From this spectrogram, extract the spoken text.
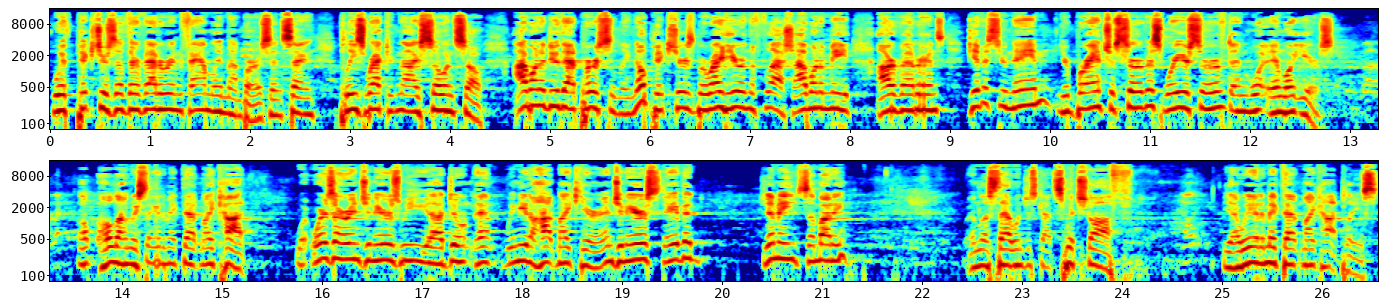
with pictures of their veteran family members and saying, please recognize so and so. I want to do that personally. No pictures, but right here in the flesh. I want to meet our veterans. Give us your name, your branch of service, where you're served, and what, and what years. Oh, hold on. We still got to make that mic hot. Where's our engineers? We uh, don't have, we need a hot mic here. Engineers, David, Jimmy, somebody. Unless that one just got switched off. Yeah, we got to make that mic hot, please.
